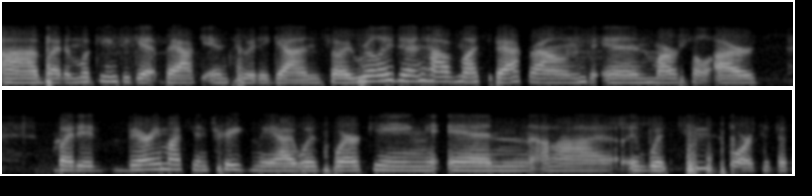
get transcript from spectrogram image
Uh, but I'm looking to get back into it again. So I really didn't have much background in martial arts but it very much intrigued me. I was working in uh, with two sports at the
